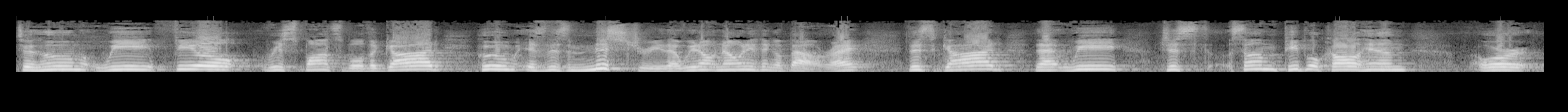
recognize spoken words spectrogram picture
to whom we feel responsible, the God whom is this mystery that we don't know anything about, right? This God that we just, some people call him or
